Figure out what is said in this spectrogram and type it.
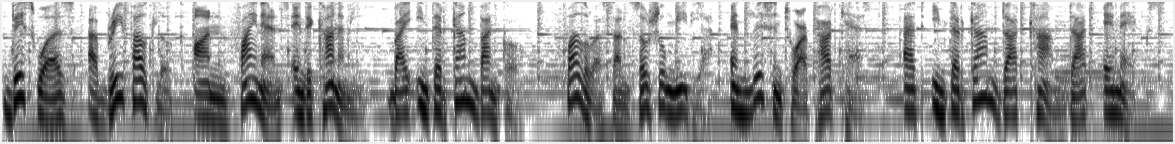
This was a brief outlook on finance and economy by Intercam Banco. Follow us on social media and listen to our podcast at intercam.com.mx.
